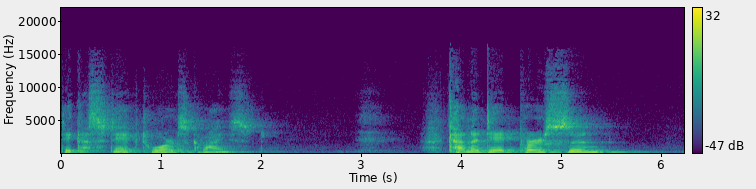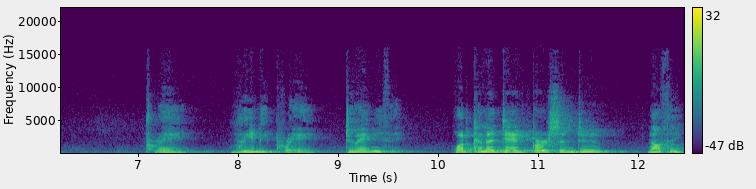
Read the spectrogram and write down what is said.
take a step towards Christ? Can a dead person pray? Really pray? Do anything? What can a dead person do? Nothing.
